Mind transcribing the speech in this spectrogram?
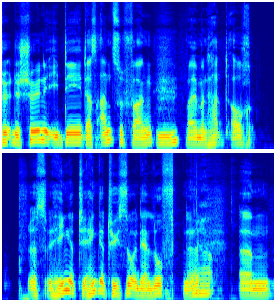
eine schöne Idee, das anzufangen, Mhm. weil man hat auch, das hängt, hängt natürlich so in der Luft, ne? ja. ähm,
